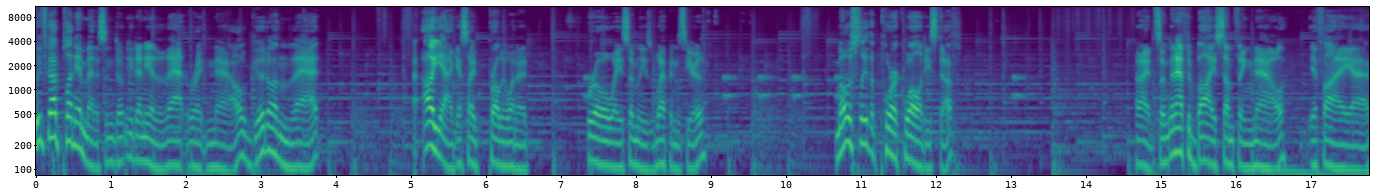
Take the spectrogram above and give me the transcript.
We've got plenty of medicine. Don't need any of that right now. Good on that. Uh, oh yeah, I guess I probably want to throw away some of these weapons here. Mostly the poor quality stuff. Alright, so I'm gonna have to buy something now if I, uh...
